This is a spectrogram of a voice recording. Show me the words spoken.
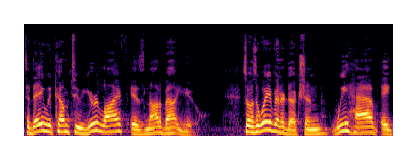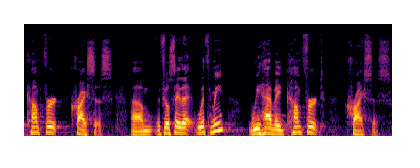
Today we come to Your Life is Not About You. So, as a way of introduction, we have a comfort crisis. Um, if you'll say that with me, we have a comfort crisis.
